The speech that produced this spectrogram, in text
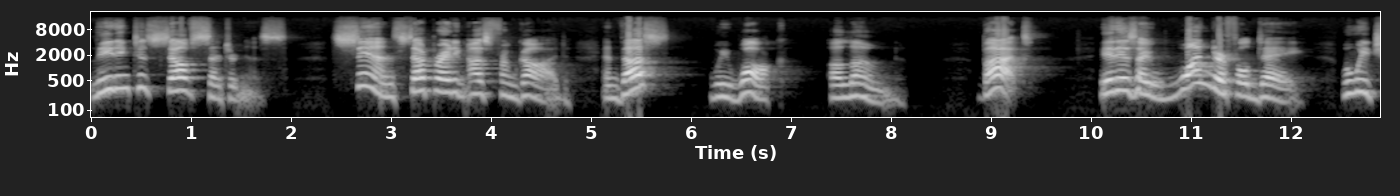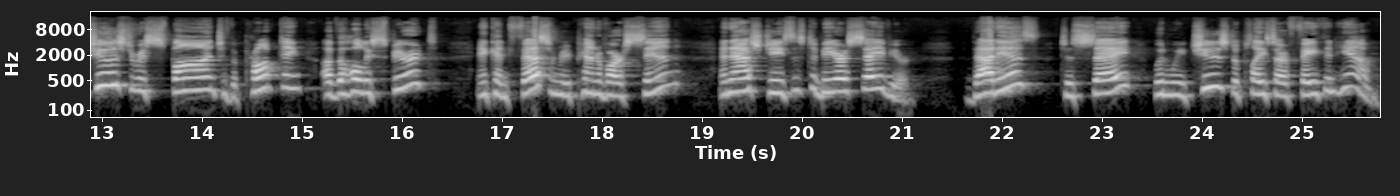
leading to self centeredness, sin separating us from God, and thus we walk alone. But it is a wonderful day when we choose to respond to the prompting of the Holy Spirit and confess and repent of our sin and ask Jesus to be our Savior. That is to say, when we choose to place our faith in Him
